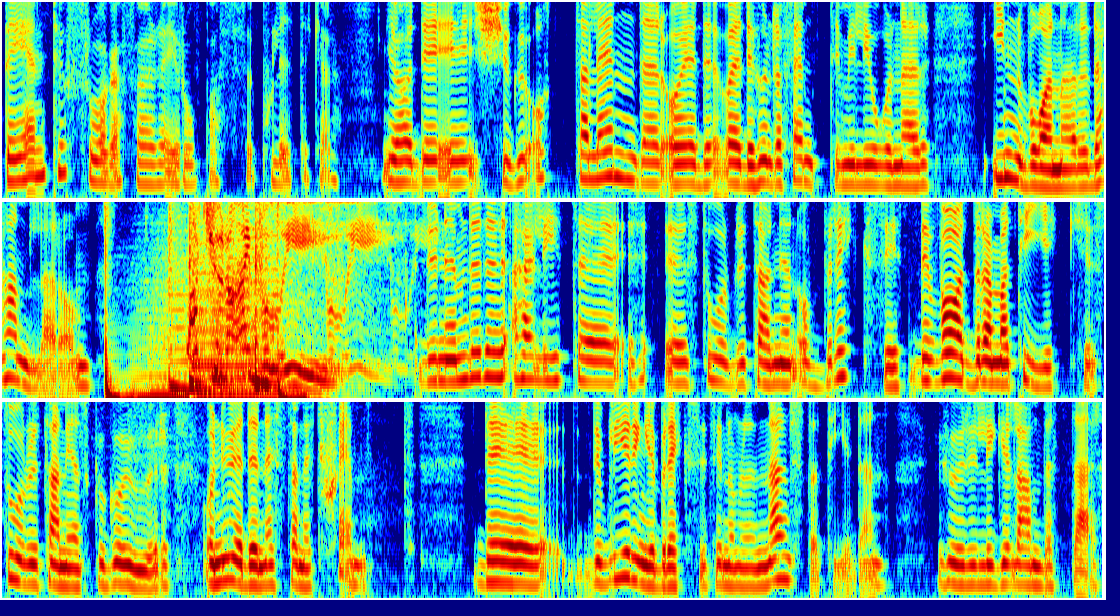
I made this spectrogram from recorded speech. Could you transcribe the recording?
det är en tuff fråga för Europas politiker. Ja, det är 28 länder och är det, vad är det 150 miljoner invånare det handlar om. What should I believe? Du nämnde det här lite, eh, Storbritannien och Brexit. Det var dramatik, Storbritannien skulle gå ur och nu är det nästan ett skämt. Det, det blir ingen Brexit inom den närmsta tiden. Hur ligger landet där?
